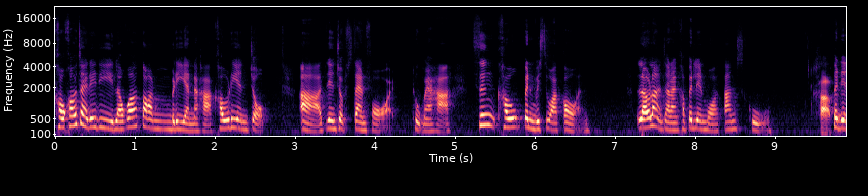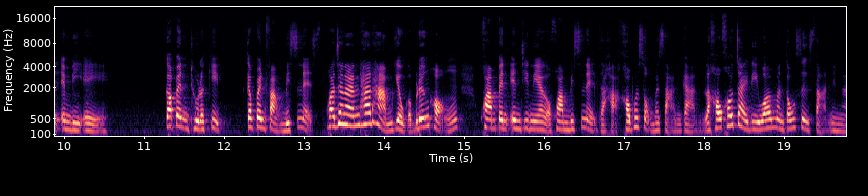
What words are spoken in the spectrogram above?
เขาเข้าใจได้ดี แล้วก็ตอนเรียนนะคะเขาเรียนจบอ่าเรียนจบสแตนฟอร์ดถูกไหมคะซึ่งเขาเป็นวิศวกร แล้วหลังจากนั้นเขาไปเรียน Wharton School ครับไปเรียน MBA ก็เป็นธุรกิจ ก็เป็นฝั่ง business เพราะฉะนั้นถ้าถามเกี่ยวกับเรื่องของความเป็น engineer กับความ business อะค่ะเขาผสมผสานกัน แล้วเขาเข้าใจดีว่ามันต้องสื่อสารยังไง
